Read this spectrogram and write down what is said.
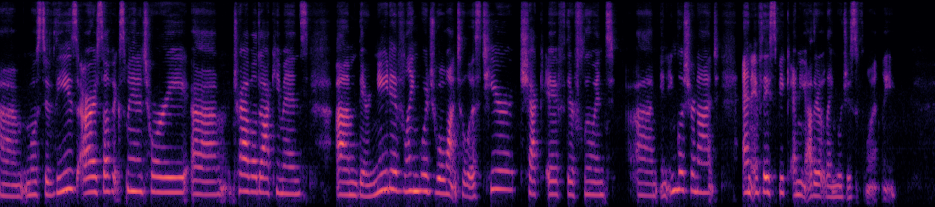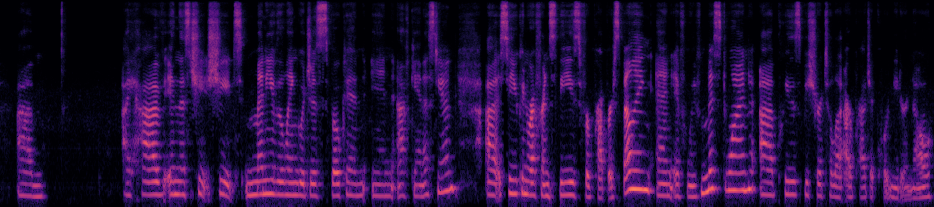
Um, most of these are self-explanatory um, travel documents. Um, their native language we'll want to list here. Check if they're fluent um, in English or not, and if they speak any other languages fluently. Um, I have in this cheat sheet many of the languages spoken in Afghanistan. Uh, so you can reference these for proper spelling. And if we've missed one, uh, please be sure to let our project coordinator know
